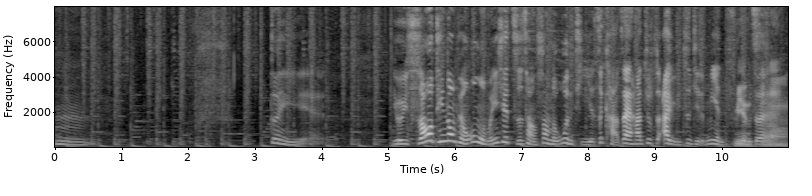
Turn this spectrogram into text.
嗯，对耶。有时候听众朋友问我们一些职场上的问题，也是卡在他就是碍于自己的面子，面子啊。对对，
